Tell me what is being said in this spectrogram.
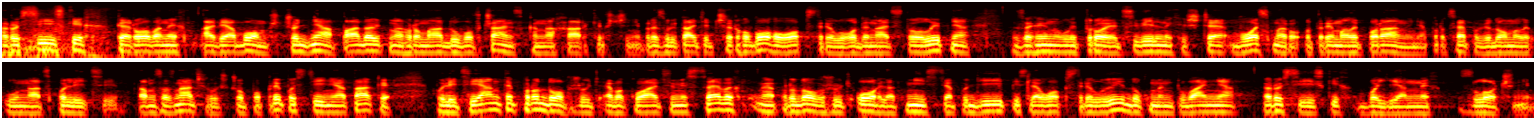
російських керованих авіабомб щодня падають на громаду Вовчанська на Харківщині. В результаті чергового обстрілу 11 липня загинули троє цивільних і ще восьмеро отримали поранення. Про це повідомили у Нацполіції. Там зазначили, що, попри постійні атаки, поліціянти продовжують евакуацію місцевих, е, продовжують огляд місця події після обстрілу і документування російських воєнних злочинів.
